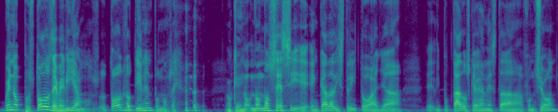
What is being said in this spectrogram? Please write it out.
Bueno, pues todos deberíamos, todos lo tienen, pues no sé. Ok. No, no, no sé si eh, en cada distrito haya eh, diputados que hagan esta función.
